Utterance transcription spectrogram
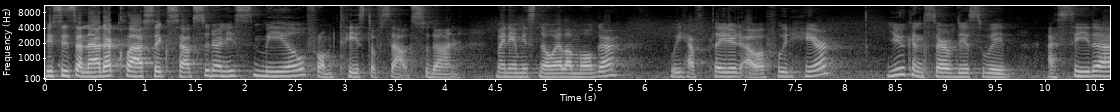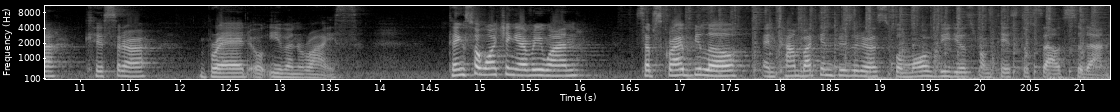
This is another classic South Sudanese meal from Taste of South Sudan. My name is Noela Mogga. We have plated our food here. You can serve this with asida, kisra, bread, or even rice. Thanks for watching everyone. Subscribe below and come back and visit us for more videos from Taste of South Sudan.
